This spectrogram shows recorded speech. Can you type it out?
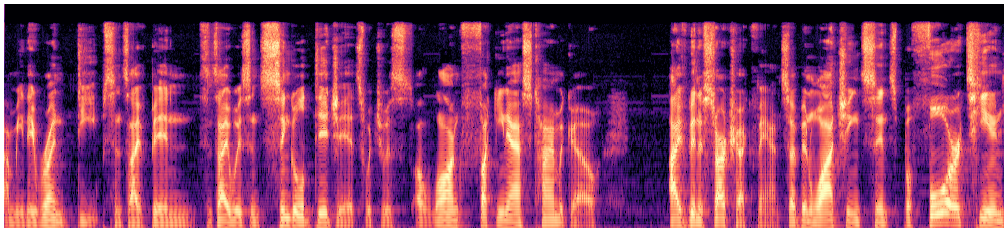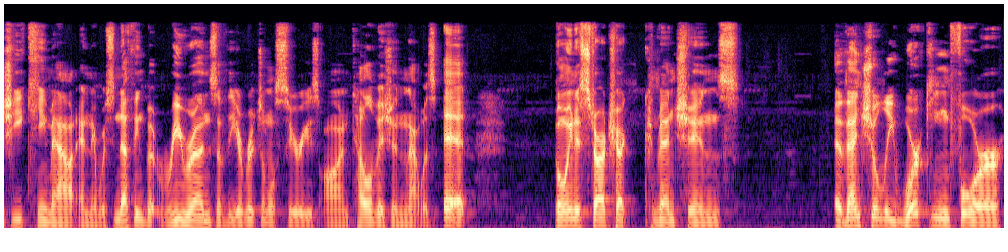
I mean, they run deep since I've been, since I was in single digits, which was a long fucking ass time ago. I've been a Star Trek fan. So I've been watching since before TNG came out and there was nothing but reruns of the original series on television. That was it. Going to Star Trek conventions, eventually working for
